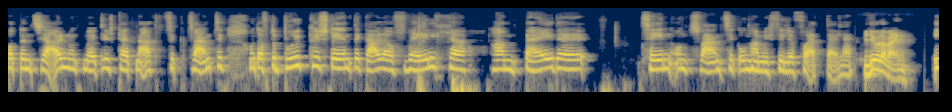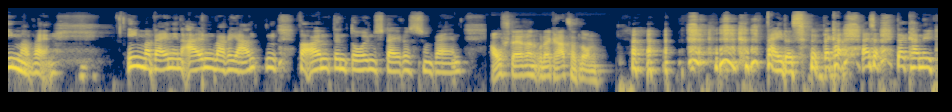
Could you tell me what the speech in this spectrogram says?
Potenzialen und Möglichkeiten 80-20 und auf der Brücke stehend, egal auf welcher, haben beide 10 und 20 unheimlich viele Vorteile. Bier oder Wein? Immer Wein. Immer Wein in allen Varianten, vor allem den tollen steirischen Wein. Aufsteirern oder Grazathlon? Beides. Da kann, also da kann ich,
